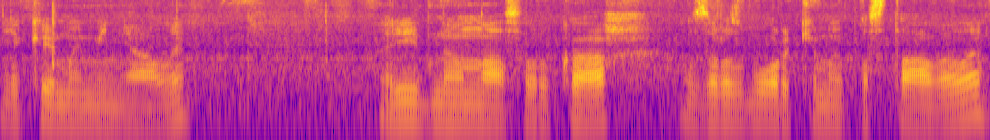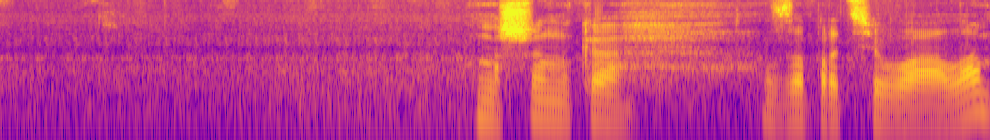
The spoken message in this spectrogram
який ми міняли. Рідне у нас в руках. З розборки ми поставили. Машинка запрацювала.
